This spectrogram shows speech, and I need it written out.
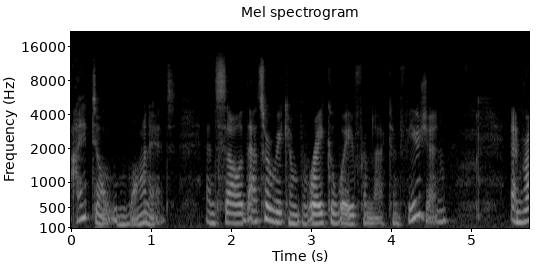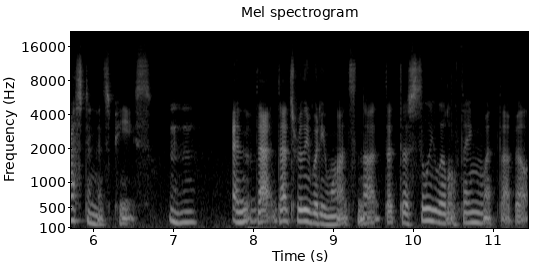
I don't want it. And so that's where we can break away from that confusion and rest in His peace Mm-hmm. and that that's really what he wants not that the silly little thing with the bill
